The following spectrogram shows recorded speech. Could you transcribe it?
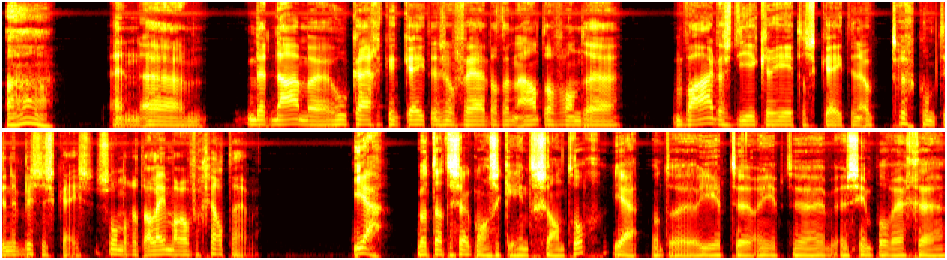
Ah, En ehm, met name, hoe krijg ik een keten zover dat een aantal van de waardes die je creëert als keten ook terugkomt in de business case. Zonder het alleen maar over geld te hebben. ja. Want dat is ook nog eens een keer interessant, toch? Ja, want eh, je hebt, eh, je hebt eh, simpelweg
